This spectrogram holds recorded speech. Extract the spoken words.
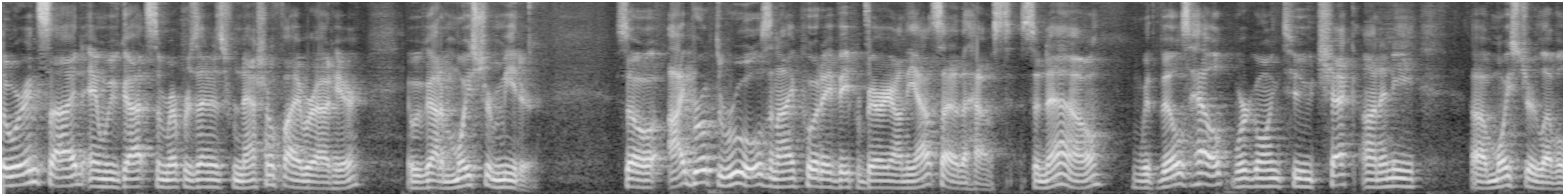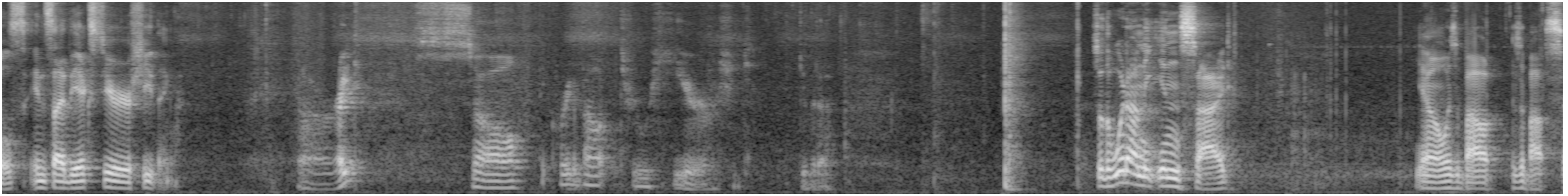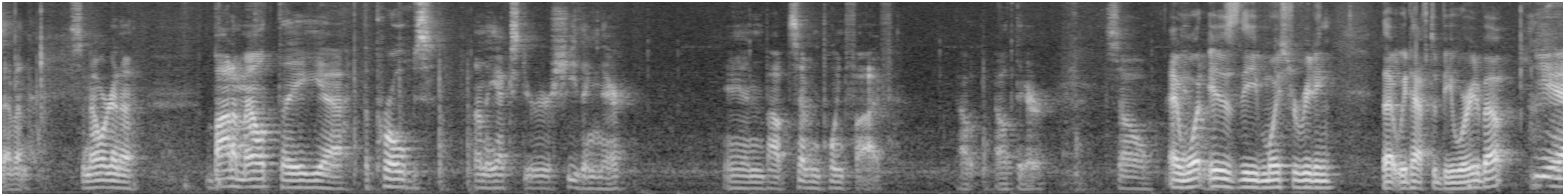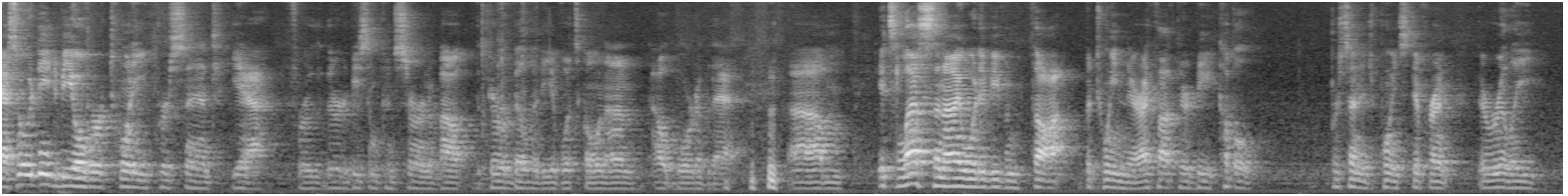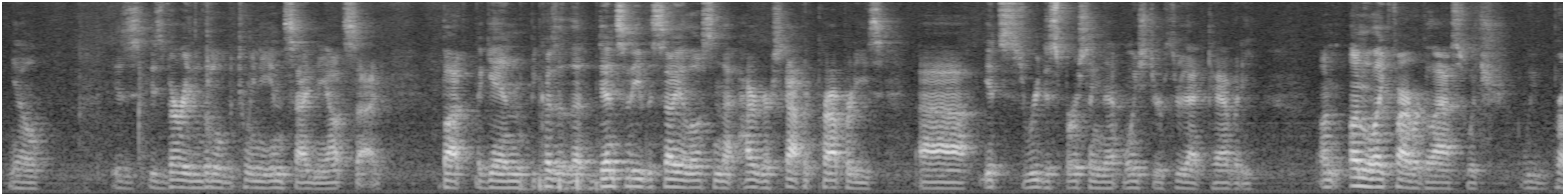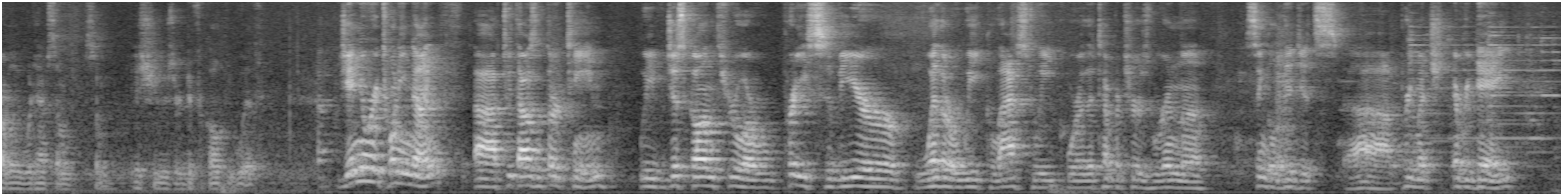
So we're inside and we've got some representatives from National Fiber out here and we've got a moisture meter. So I broke the rules and I put a vapor barrier on the outside of the house. So now with Bill's help we're going to check on any uh, moisture levels inside the exterior sheathing. All right. So I think right about through here. I should give it a. So the wood on the inside, you know, is about is about seven. So now we're gonna bottom out the uh, the probes on the exterior sheathing there, and about 7.5 out out there. So And what is the moisture reading that we'd have to be worried about? Yeah, so it would need to be over twenty percent, yeah, for there to be some concern about the durability of what's going on outboard of that. um, it's less than I would have even thought between there. I thought there'd be a couple percentage points different. There really, you know, is is very little between the inside and the outside. But again, because of the density of the cellulose and that hygroscopic properties, uh, it's redispersing that moisture through that cavity. Un unlike fiberglass, which we probably would have some, some issues or difficulty with. January 29th, uh, 2013, we've just gone through a pretty severe weather week last week where the temperatures were in the single digits uh, pretty much every day.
